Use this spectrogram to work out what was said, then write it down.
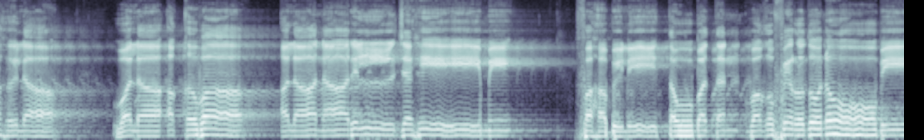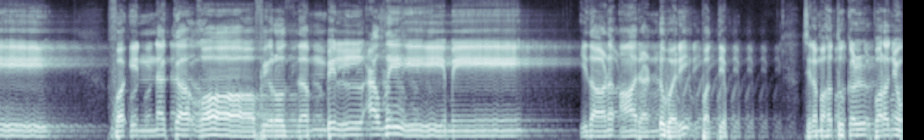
അഹ്ല വല അഖ്വ അലാ നാരിൽ ജഹീമി ഫഹബിലി തൗബതൻ വഗ്ഫിർ ദുനൂബി فإنك غافر الذنب العظيم ഇതാണ് ആ രണ്ട് വരി പദ്യം ചില മഹത്തുക്കൾ പറഞ്ഞു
